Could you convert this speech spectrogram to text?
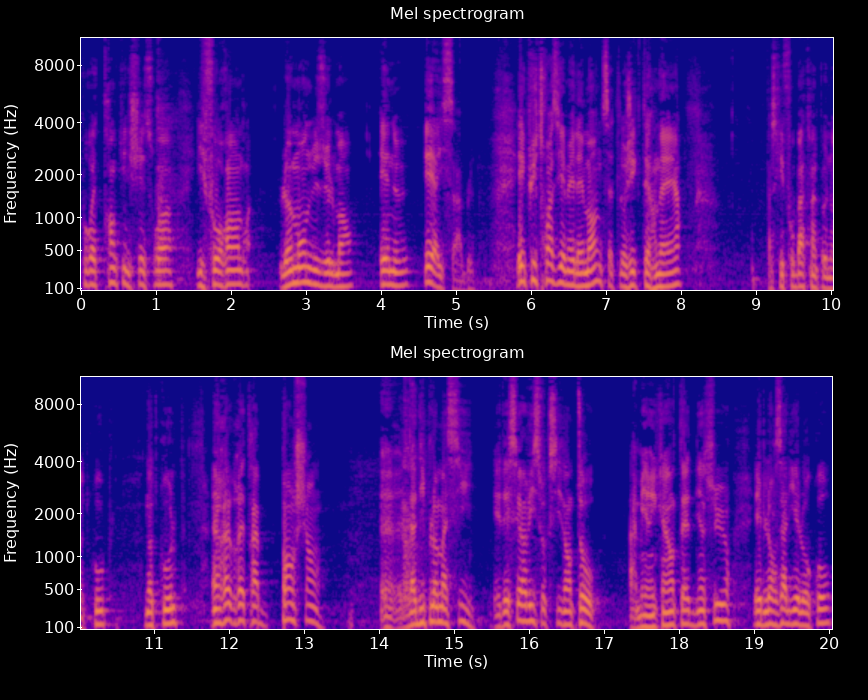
pour être tranquille chez soi, il faut rendre le monde musulman haineux et haïssable. Et puis, troisième élément de cette logique ternaire, parce qu'il faut battre un peu notre couple, un regrettable penchant euh, de la diplomatie et des services occidentaux américains en tête bien sûr, et de leurs alliés locaux,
